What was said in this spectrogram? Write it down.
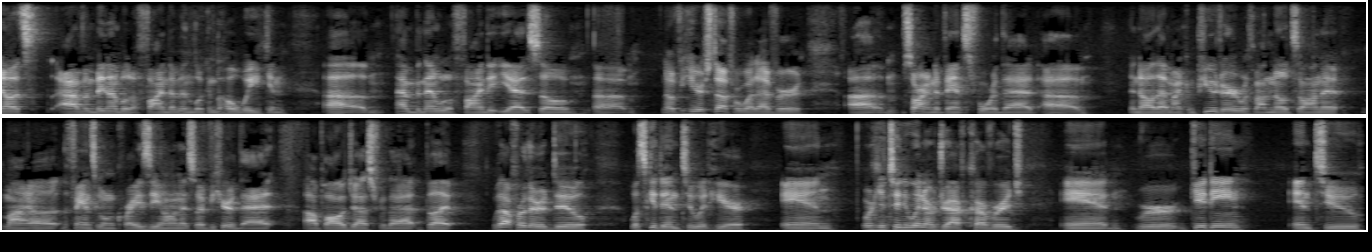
know, it's I haven't been able to find. I've been looking the whole week and um, haven't been able to find it yet. So, um, if you hear stuff or whatever, um, sorry in advance for that. Um, and all that. My computer with my notes on it, my uh, the fans going crazy on it. So if you hear that, I apologize for that. But without further ado, let's get into it here. And we're continuing our draft coverage, and we're getting into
